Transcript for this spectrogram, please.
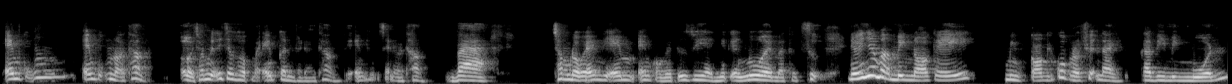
em cũng em cũng nói thẳng. Ở trong những trường hợp mà em cần phải nói thẳng thì em cũng sẽ nói thẳng. Và trong đầu em thì em em có cái tư duy là những cái người mà thực sự nếu như mà mình nói cái mình có cái cuộc nói chuyện này là vì mình muốn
